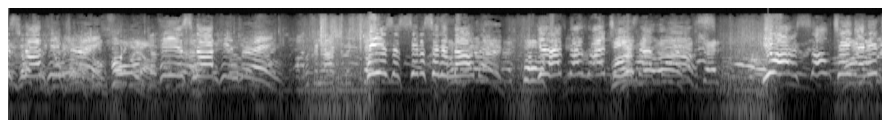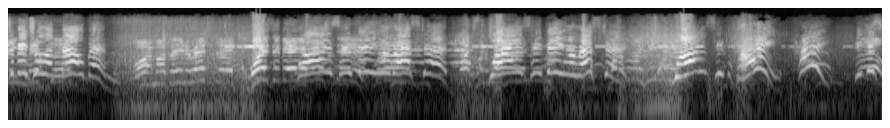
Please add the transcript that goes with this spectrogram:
is He's not actually doing his hindering. job for. He is not hindering. He is a citizen of Melbourne. You have no right to use that word. You are assaulting an individual of Melbourne. Why am I being arrested? Why is it being arrested? Why is he being arrested? Why is he being arrested? Why is he? Hey, hey! You just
